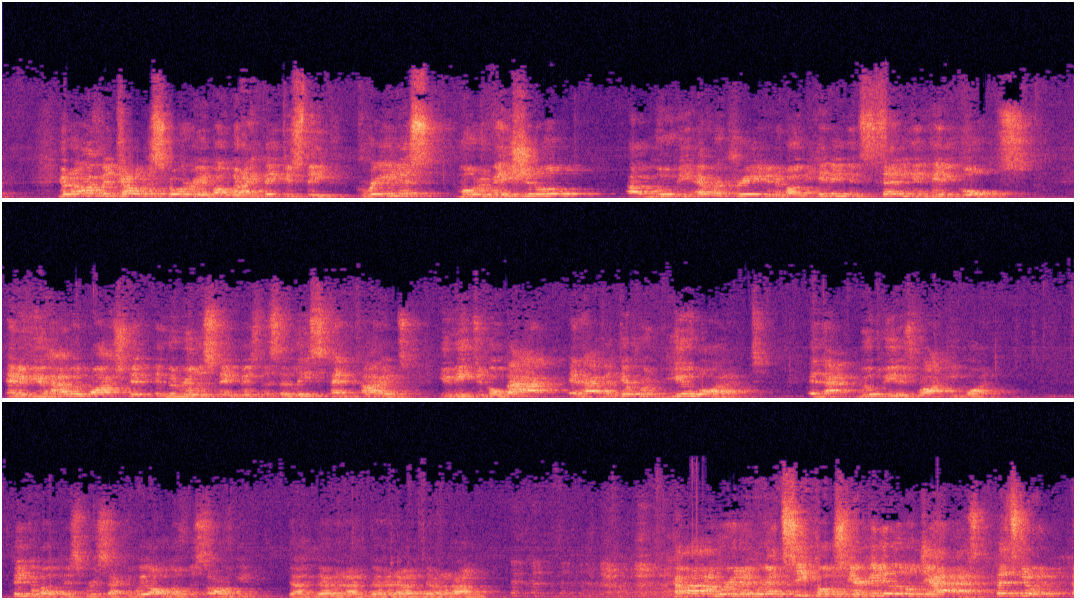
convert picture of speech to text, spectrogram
You know, I've been telling a story about what I think is the greatest motivational uh, movie ever created about hitting and setting and hitting goals. And if you haven't watched it in the real estate business at least 10 times, you need to go back and have a different view on it. And that movie is Rocky 1. Think about this for a second. We all know the song. You, dun, dun, dun, dun, dun, dun, dun, Come on, we're, in a, we're at Seacoast here. Give me a little jazz. Let's do it.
